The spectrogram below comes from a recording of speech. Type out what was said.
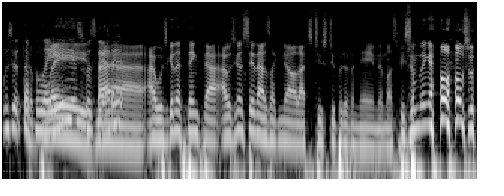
was it the, Blaze? Was that it? I was gonna think that. I was gonna say that. I was like, no, that's too stupid of a name. It must be something else.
